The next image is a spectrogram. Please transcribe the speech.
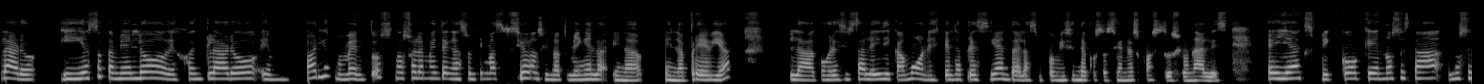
Claro, y eso también lo dejó en claro en varios momentos, no solamente en las últimas sesiones, sino también en la, en la, en la previa, la congresista Lady Camones, que es la presidenta de la Subcomisión de Acusaciones Constitucionales. Ella explicó que no se está, no se,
